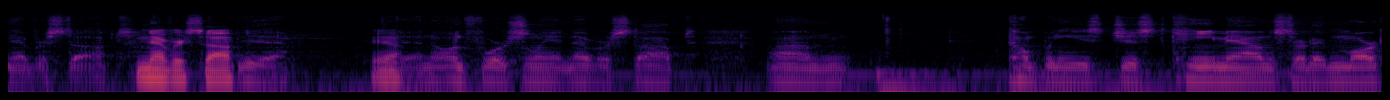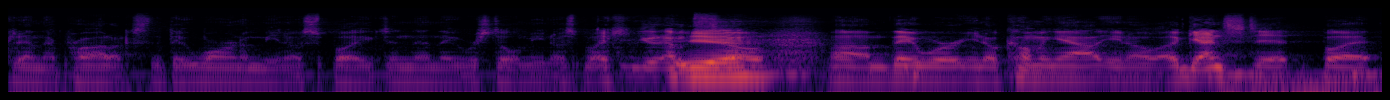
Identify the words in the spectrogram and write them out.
Never stopped. Never stopped. Yeah. Yeah. And unfortunately, it never stopped. Um, companies just came out and started marketing their products that they weren't amino spiked, and then they were still amino spiking them. Yeah. So um, they were, you know, coming out, you know, against it. But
